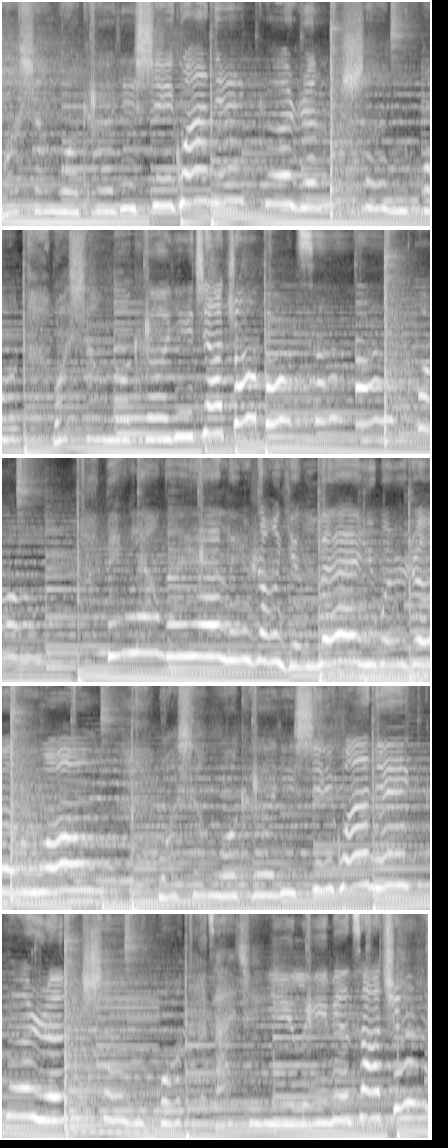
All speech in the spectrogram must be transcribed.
我想我可以习惯一个人生活，我想我可以假装不曾爱过。眼泪温热我。我想我可以习惯一个人生活，在记忆里面。擦去你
